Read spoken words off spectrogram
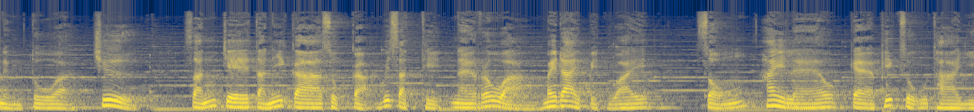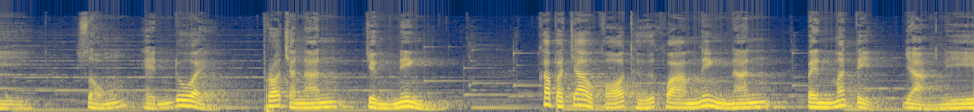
หนึ่งตัว ชื่อ สันเจตนิกาสุกะวิสัตถิในระหว่างไม่ได้ปิดไว้ สงให้แล้วแก่ภิกษุอุทายี สงเห็นด้วย เพราะฉะนั้นจึงนิ่ง ข้าพเจ้าขอถือความนิ่งนั้นเป็นมติอย่างนี้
